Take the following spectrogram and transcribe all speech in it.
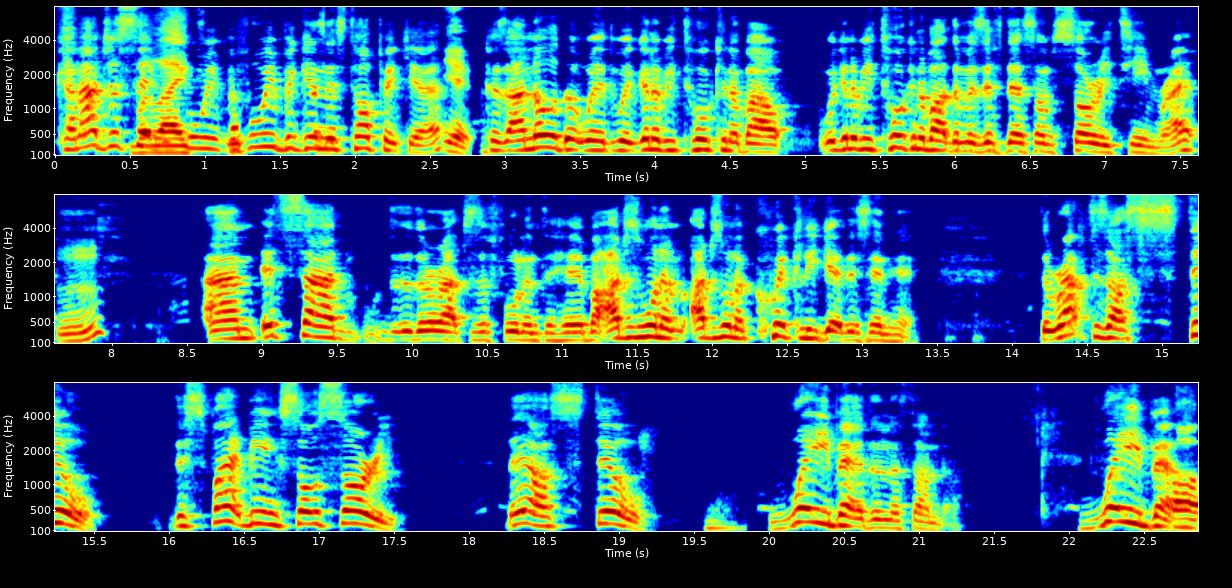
Can I just say But, like- before we before we begin this topic, yeah? Yeah. Because I know that we're we're gonna be talking about we're gonna be talking about them as if they're some sorry team, right? hmm And it's sad the, the Raptors have fallen to here, but I just want to I just want to quickly get this in here. The Raptors are still, despite being so sorry, they are still way better than the Thunder. Way better, Oh,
